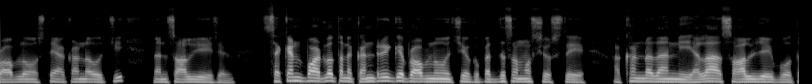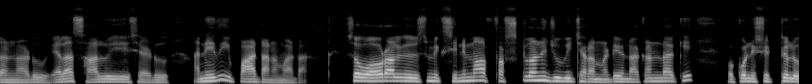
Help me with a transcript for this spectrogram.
ప్రాబ్లం వస్తే అఖండ వచ్చి దాన్ని సాల్వ్ చేసేది. సెకండ్ పార్ట్లో తన కంట్రీకే ప్రాబ్లం వచ్చి ఒక పెద్ద సమస్య వస్తే అఖండ దాన్ని ఎలా సాల్వ్ చేయబోతున్నాడు ఎలా సాల్వ్ చేశాడు అనేది ఈ పాట అనమాట సో ఓవరాల్గా చూసి మీకు సినిమా ఫస్ట్లోనే చూపించారన్నమాట. ఏంటి అఖండకి కొన్ని శక్తులు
